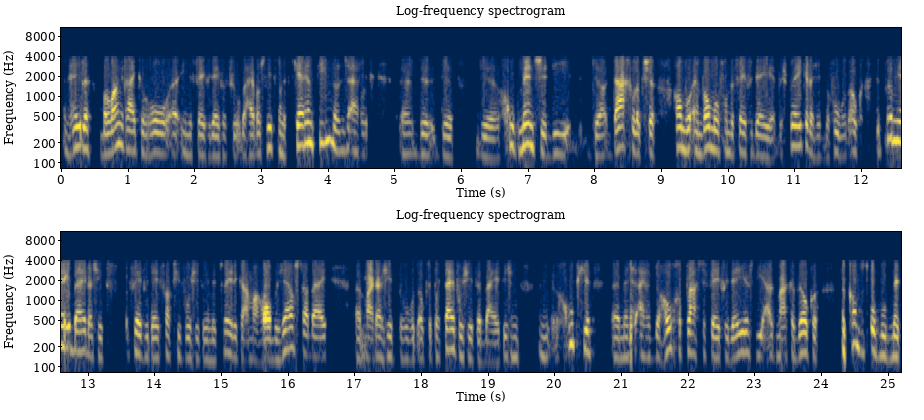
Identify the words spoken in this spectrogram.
een hele belangrijke rol in de VVD vervulde. Hij was lid van het kernteam, dat is eigenlijk de, de de groep mensen die de dagelijkse handel en wandel van de VVD bespreken. Daar zit bijvoorbeeld ook de premier bij, daar zit VVD-fractievoorzitter in de Tweede Kamer Halbe Zijlstra bij, uh, maar daar zit bijvoorbeeld ook de partijvoorzitter bij. Het is een, een groepje uh, met eigenlijk de hooggeplaatste VVD'ers die uitmaken welke kant het op moet met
